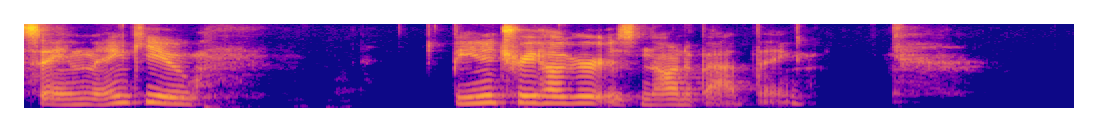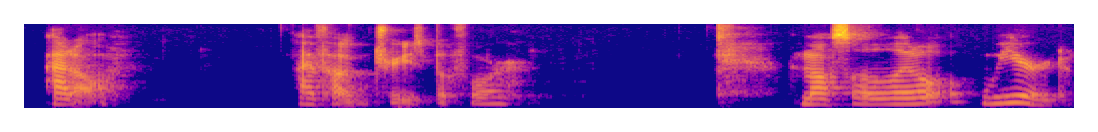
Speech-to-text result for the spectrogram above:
saying thank you. Being a tree hugger is not a bad thing at all. I've hugged trees before. I'm also a little weird.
